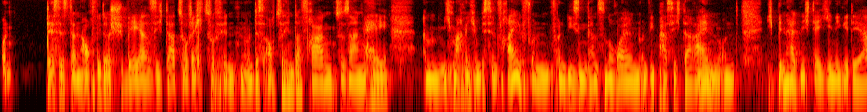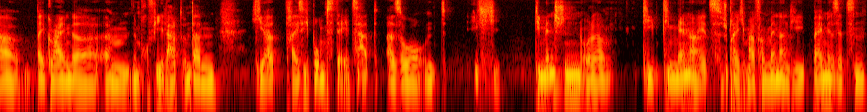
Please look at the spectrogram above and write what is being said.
und das ist dann auch wieder schwer, sich da zurechtzufinden und das auch zu hinterfragen, zu sagen, hey, ähm, ich mache mich ein bisschen frei von, von diesen ganzen Rollen und wie passe ich da rein? Und ich bin halt nicht derjenige, der bei Grinder ähm, ein Profil hat und dann hier 30 Bump-States hat. Also, und ich, die Menschen oder die, die Männer, jetzt spreche ich mal von Männern, die bei mir sitzen,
